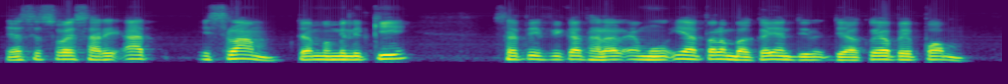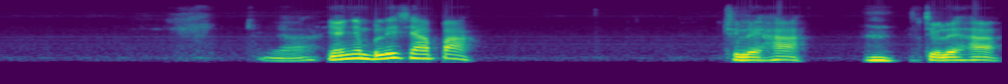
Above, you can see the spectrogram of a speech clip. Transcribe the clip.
Ya, sesuai syariat Islam dan memiliki sertifikat halal MUI atau lembaga yang di, diakui BPOM. Ya, yang nyembelih siapa? Juleha. Juleha.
